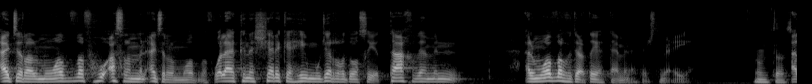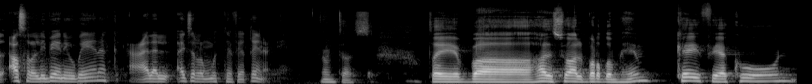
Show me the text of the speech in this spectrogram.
أجر الموظف هو أصلا من أجر الموظف ولكن الشركة هي مجرد وسيط تأخذه من الموظف وتعطيه التأمينات الاجتماعية. ممتاز. الأصل اللي بيني وبينك على الأجر المتفقين عليه. ممتاز. طيب آه هذا السؤال برضو مهم. كيف يكون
